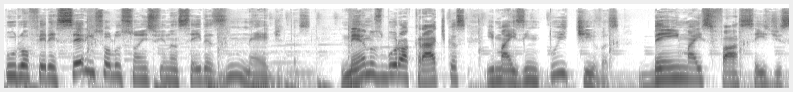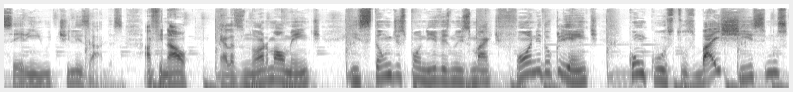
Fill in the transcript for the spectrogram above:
por oferecerem soluções financeiras inéditas, menos burocráticas e mais intuitivas, bem mais fáceis de serem utilizadas. Afinal, elas normalmente estão disponíveis no smartphone do cliente com custos baixíssimos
